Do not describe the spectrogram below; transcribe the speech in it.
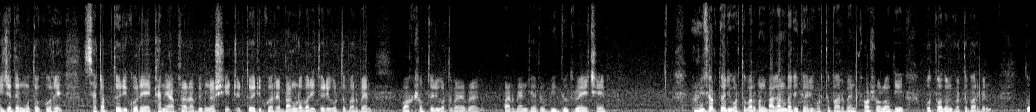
নিজেদের মতো করে সেট তৈরি করে এখানে আপনারা বিভিন্ন শিট তৈরি করে বাংলো বাড়ি তৈরি করতে পারবেন, ওয়ার্কশপ তৈরি করতে পারবেন, যেহেতু বিদ্যুৎ রয়েছে। রিসোর্ট তৈরি করতে পারবেন, বাগান বাড়ি তৈরি করতে পারবেন ফসলাদি উৎপাদন করতে পারবেন। তো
